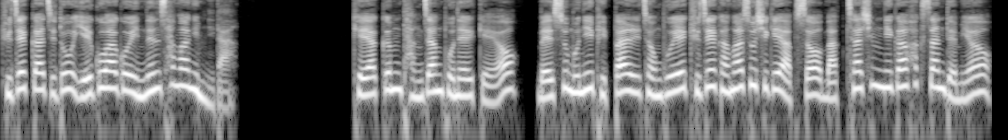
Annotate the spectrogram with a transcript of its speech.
규제까지도 예고하고 있는 상황입니다. 계약금 당장 보낼게요. 매수 문의 빗발 정부의 규제 강화 소식에 앞서 막차 심리가 확산되며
